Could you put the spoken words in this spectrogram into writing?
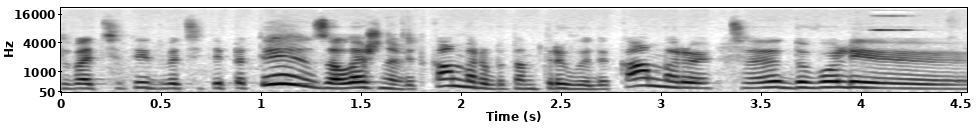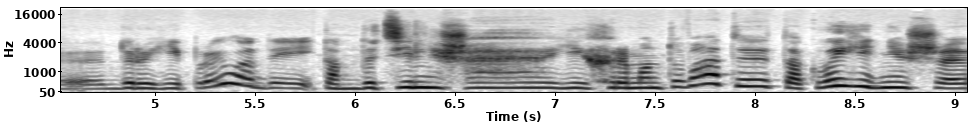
20-25, залежно від камери, бо там три види камери. Це доволі дорогі прилади. Там доцільніше їх ремонтувати, так вигідніше,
